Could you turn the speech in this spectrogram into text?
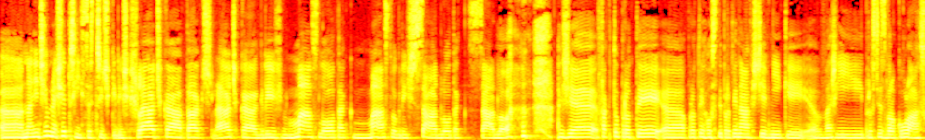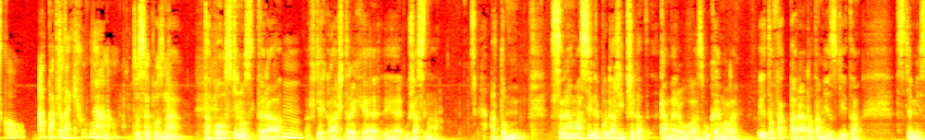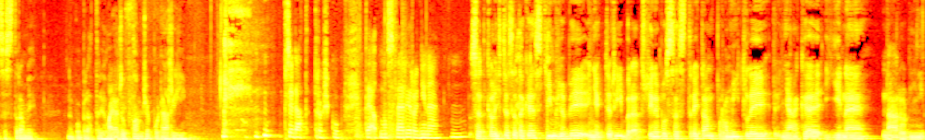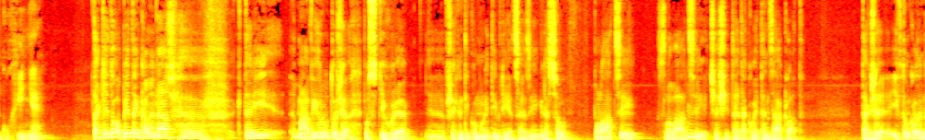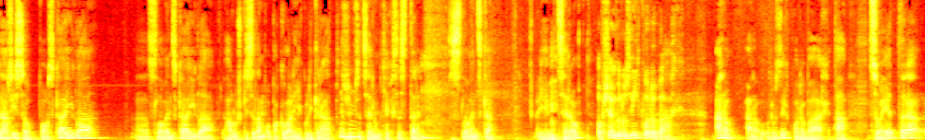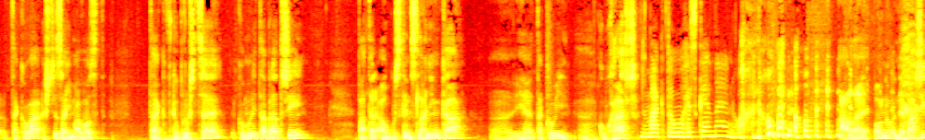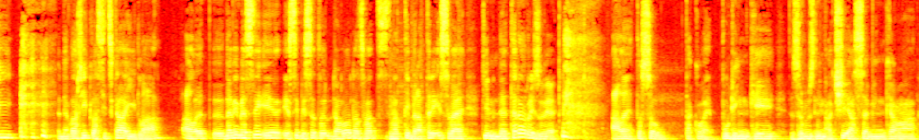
eh, na ničem nešetří sestřičky. Když šlehačka, tak šlehačka, když máslo, tak máslo, když sádlo, tak sádlo. A že fakt to pro ty, eh, pro ty hosty, pro ty návštěvníky vaří prostě s velkou láskou. A pak to taky chutná, no. To se pozná. Ta pohostinnost, která hmm. v těch klášterech je, je úžasná. A to se nám asi nepodaří předat kamerou a zvukem, ale je to fakt paráda tam jezdit a s těmi sestrami nebo bratry hovořit. A já doufám, že podaří. předat trošku té atmosféry rodinné. Hmm. Setkali jste se také s tím, že by někteří bratři nebo sestry tam promítli nějaké jiné národní kuchyně? Tak je to opět ten kalendář, eh, který má výhodu to, že postihuje eh, všechny ty komunity v diecézi, kde jsou Poláci, Slováci, hmm. Češi. To je takový ten základ. Takže i v tom kalendáři jsou polská jídla, eh, slovenská jídla. Halušky se tam opakovaly několikrát, protože hmm. přece jenom těch sester ze Slovenska je vícero. Ovšem v různých podobách. Ano, ano, v různých podobách. A co je teda taková ještě zajímavost, tak v Dobrušce, komunita bratří, Pater Augustin Slaninka eh, je takový eh, kuchař. Má k tomu hezké jméno. No, jméno. Ale on nevaří, nevaří klasická jídla, ale eh, nevím, jestli, jestli by se to dalo nazvat, snad ty bratry své tím neterorizuje. Ale to jsou takové pudinky s různýma čia semínkama,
